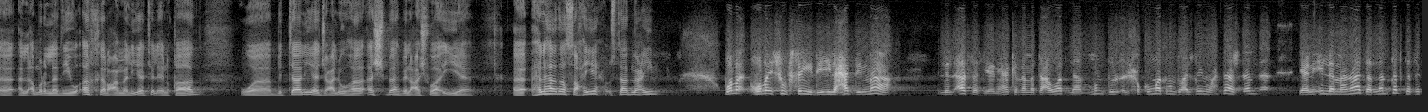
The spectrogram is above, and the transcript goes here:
آه، الأمر الذي يؤخر عملية الإنقاذ وبالتالي يجعلها أشبه بالعشوائية آه، هل هذا صحيح أستاذ نعيم؟ والله والله شوف سيدي إلى حد ما للأسف يعني هكذا ما تعودنا منذ الحكومات منذ 2011 لم يعني إلا ما نادر لم تلتفت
